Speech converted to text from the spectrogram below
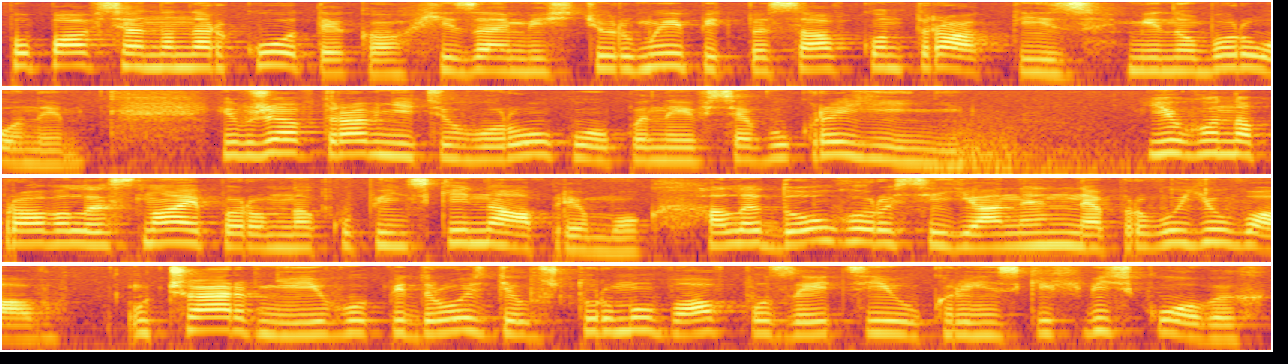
Попався на наркотиках і замість тюрми підписав контракт із Міноборони. І вже в травні цього року опинився в Україні. Його направили снайпером на Купінський напрямок, але довго росіянин не провоював. У червні його підрозділ штурмував позиції українських військових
